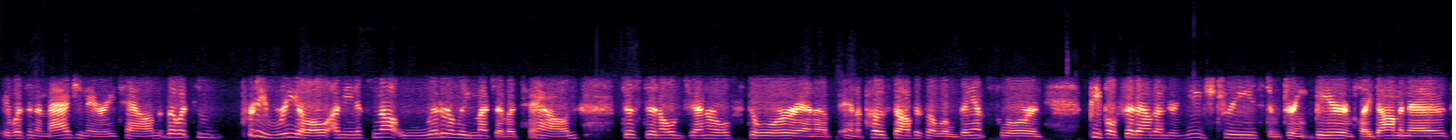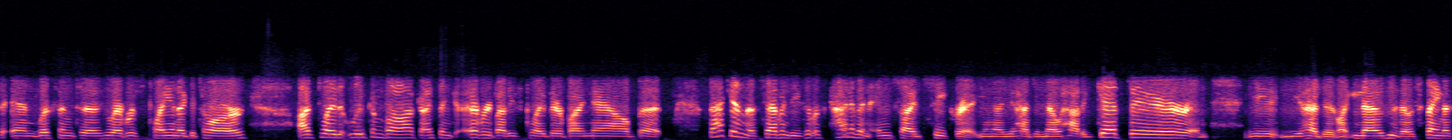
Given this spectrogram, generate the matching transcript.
it was an imaginary town, though it's pretty real. I mean, it's not literally much of a town, just an old general store and a and a post office, a little dance floor, and people sit out under huge trees to drink beer and play dominoes and listen to whoever's playing a guitar. I've played at Luckenbach. I think everybody's played there by now, but back in the 70s, it was kind of an inside secret. You know, you had to know how to get there and You you had to like know who those famous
